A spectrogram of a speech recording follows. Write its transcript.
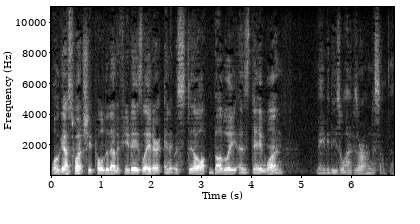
Well, guess what? She pulled it out a few days later and it was still bubbly as day one. Maybe these wives are onto something.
